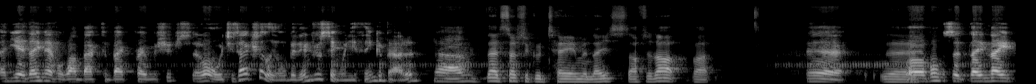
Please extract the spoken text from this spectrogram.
and yeah, they never won back to back premierships at all, which is actually a little bit interesting when you think about it. Um, that's such a good team, and they stuffed it up. But yeah. yeah, Well, what was it? They made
